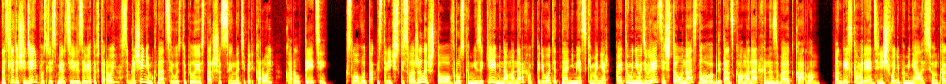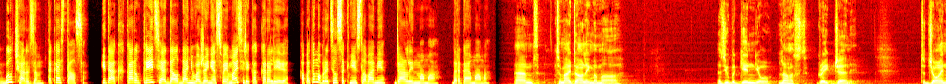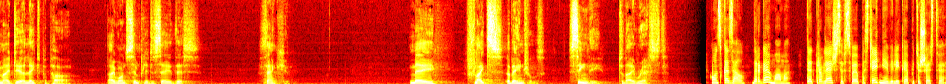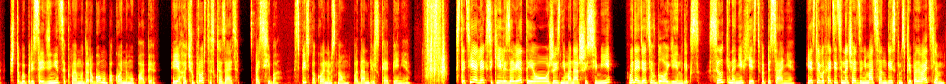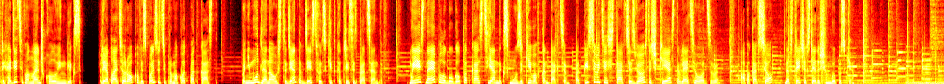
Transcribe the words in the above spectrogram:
на следующий день после смерти Елизаветы II с обращением к нации выступил ее старший сын, а теперь король Карл III. К слову, так исторически сложилось, что в русском языке имена монархов переводят на немецкий манер. Поэтому не удивляйтесь, что у нас нового британского монарха называют Карлом. В английском варианте ничего не поменялось, он как был Чарльзом, так и остался. Итак, Карл III отдал дань уважения своей матери как королеве, а потом обратился к ней словами «Darling мама», «Дорогая мама». And to my darling Mamma, as you begin your last great journey to join my dear late Papa, I want simply to say this thank you. May flights of angels sing thee to thy rest. Он сказал, дорогая мама, Ты отправляешься в свое последнее великое путешествие, чтобы присоединиться к моему дорогому покойному папе. Я хочу просто сказать спасибо. Спи спокойным сном под ангельское пение. Статьи о лексике Елизаветы и о жизни монаршей семьи вы найдете в блоге Inglix. Ссылки на них есть в описании. Если вы хотите начать заниматься английским с преподавателем, приходите в онлайн-школу Inglix. При оплате уроков используйте промокод подкаст. По нему для новых студентов действует скидка 30%. Мы есть на Apple и Google подкаст, Яндекс Музыки и во Вконтакте. Подписывайтесь, ставьте звездочки и оставляйте отзывы. А пока все. До встречи в следующем выпуске. thank you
